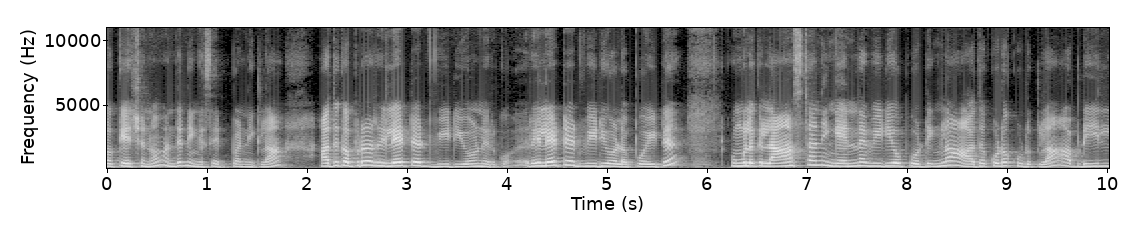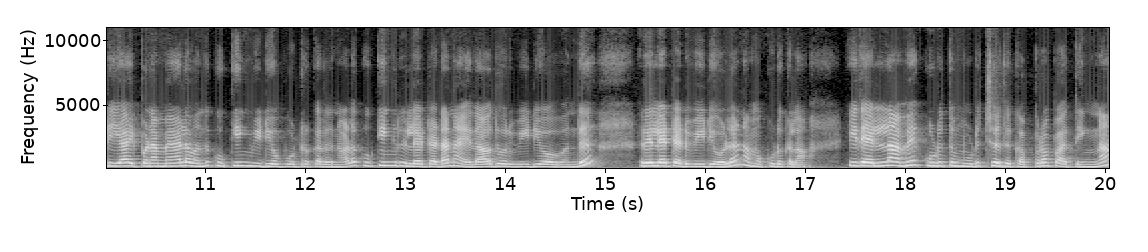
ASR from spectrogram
லொக்கேஷனும் வந்து நீங்கள் செட் பண்ணிக்கலாம். அதுக்கப்புறம் ரிலேட்டட் வீடியோன்னு இருக்கும். ரிலேட்டட் வீடியோவில் போயிட்டு உங்களுக்கு லாஸ்ட்டாக நீங்கள் என்ன வீடியோ போட்டிங்களோ அதை கூட கொடுக்கலாம். அப்படி இல்லையா? இப்போ நான் மேலே வந்து குக்கிங் வீடியோ போட்டிருக்கிறதுனால குக்கிங் ரிலேட்டடாக நான் ஏதாவது ஒரு வீடியோவை வந்து ரிலேட்டட் வீடியோவில் நம்ம கொடுக்கலாம். இது எல்லாமே கொடுத்து முடித்ததுக்கப்புறம் பார்த்திங்கன்னா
